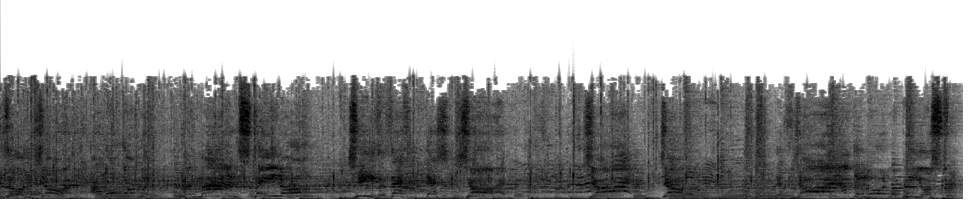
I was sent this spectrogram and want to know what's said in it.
is on joy. I woke up with my mind stayed on Jesus. That's, that's joy. Joy, joy. The joy of the Lord will be your strength.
